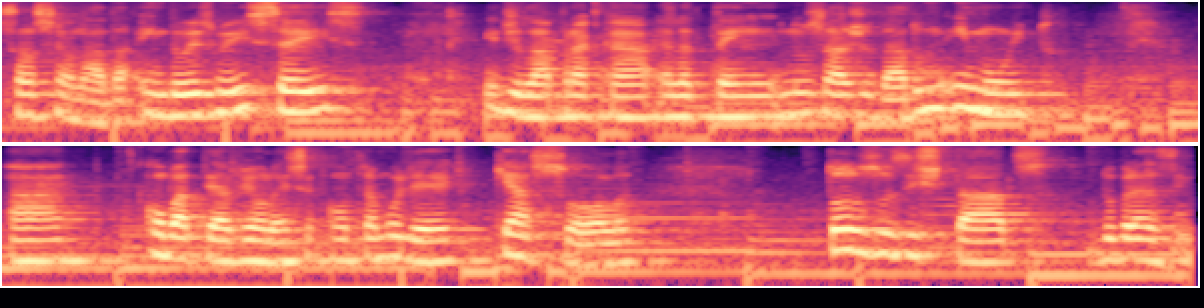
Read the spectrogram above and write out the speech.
sancionada em 2006 e de lá para cá ela tem nos ajudado e muito a combater a violência contra a mulher que assola todos os estados do Brasil.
